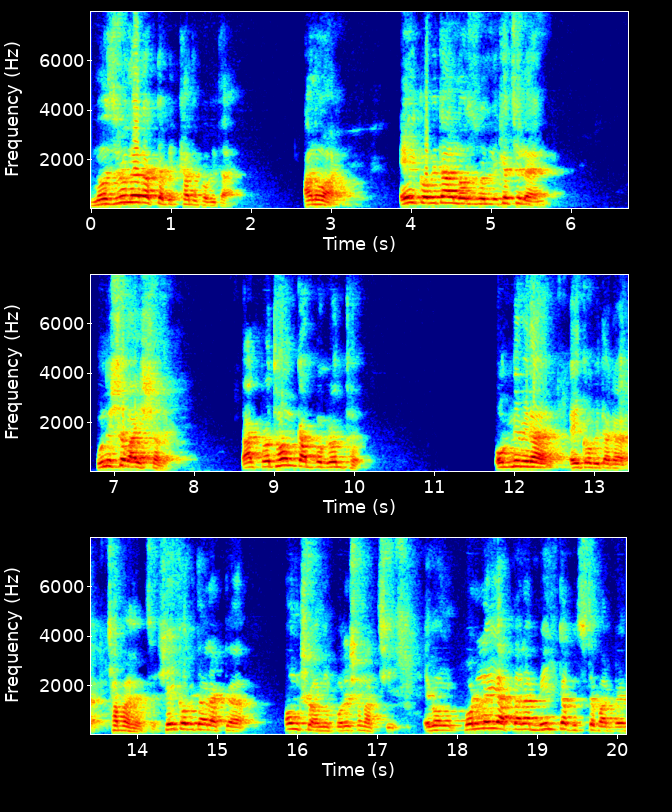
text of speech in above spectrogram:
নজরুলের একটা বিখ্যাত কবিতা আনোয়ার এই কবিতা নজরুল লিখেছিলেন উনিশশো বাইশ সালে তার প্রথম কাব্যগ্রন্থ অগ্নিবিদায় এই কবিতাটা ছাপা হয়েছে। সেই কবিতার একটা অংশ আমি পড়ে শোনাচ্ছি এবং পড়লেই আপনারা মিলটা বুঝতে পারবেন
